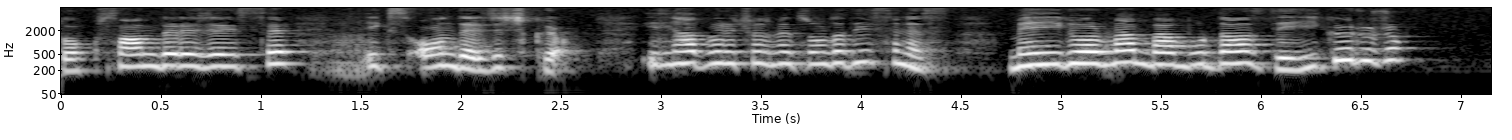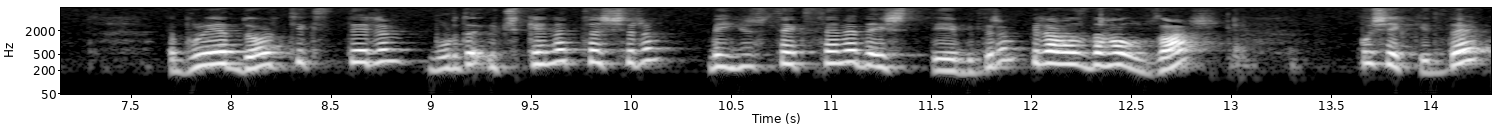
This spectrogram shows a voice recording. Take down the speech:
90 derece ise x 10 derece çıkıyor. İlla böyle çözmek zorunda değilsiniz. M'yi görmem ben buradan z'yi görürüm. E, Buraya 4x derim. Burada üçgene taşırım ve 180'e de eşitleyebilirim. Biraz daha uzar. Bu şekilde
